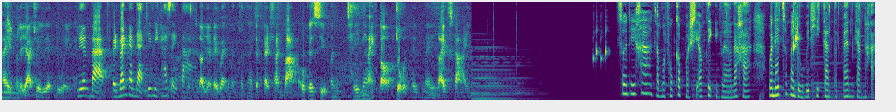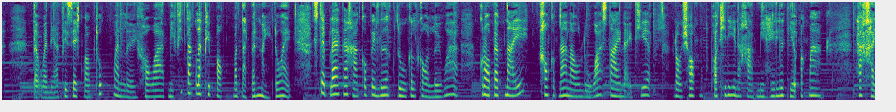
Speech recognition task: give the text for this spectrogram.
ให้ภรรยาช่วยเลือกด้วย เลือกแบบเป็นแว่นกันแดดที่มีค่าสายตา เราอยากได้แว่นที่มันค่อนข้างจะแฟชั่นบ้างโ r ร g เ e s s i v e มันใช้ง่ายตอบโจทย์ในในไลฟ์สไตล์สวัสดีค่ะ กลับมาพบกับหมอชีออปติกอีกแล้วนะคะ วันนี้จะมาดูวิธีการตัดแว่นกันนะคะ แต่วันนี้พิเศษกว่าทุกวันเลย เพราะว่ามีพี่ตั๊กและพี่ป๊อกมาตัดแว่นใหม่ด้วย สเต็ปแรกนะคะก็ไปเลือกดูกันก่อนเลยว่า กรอบแบบไหน เข้ากับหน้าเราหรือว่าสไตล์ไหนที่เราชอบเพราะที่นี่นะคะ มีให้เลือกเยอะมากๆ ถ้าใคร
